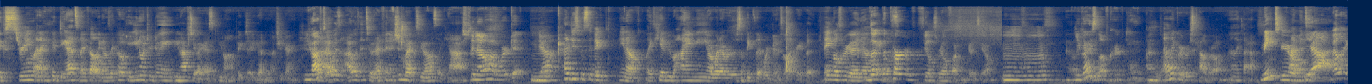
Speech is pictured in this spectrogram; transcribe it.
extreme, and I, he could dance, and I felt like I was like, oh, okay, you know what you're doing. You have to, I guess, if you don't have a big dick, you gotta know what you're doing. You have But to. I was, I was into it. I finished mm-hmm. quick, so I was like, yeah. to know how to work it. Mm-hmm. Yeah. How to do specific, you know, like he had to be behind me or whatever. There's some things that weren't gonna feel that great, but the angles were good. the the curve feels real fucking good too. Mm-hmm. Hmm You guys love curved type. I, I like reverse cowgirl. I like that. Me too. I'm into Yeah. that. I like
